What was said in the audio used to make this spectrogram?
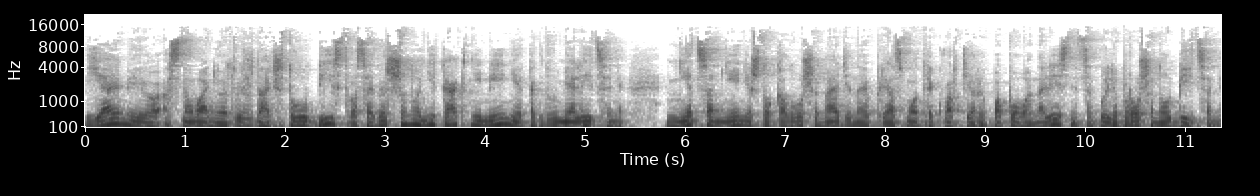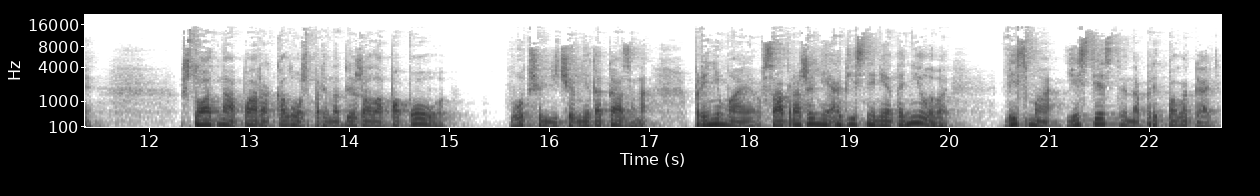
Я имею основание утверждать, что убийство совершено никак не менее, как двумя лицами. Нет сомнений, что калоши, найденные при осмотре квартиры Попова на лестнице, были брошены убийцами. Что одна пара калош принадлежала Попову, в общем, ничем не доказано. Принимая в соображение объяснения Данилова, весьма естественно предполагать,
